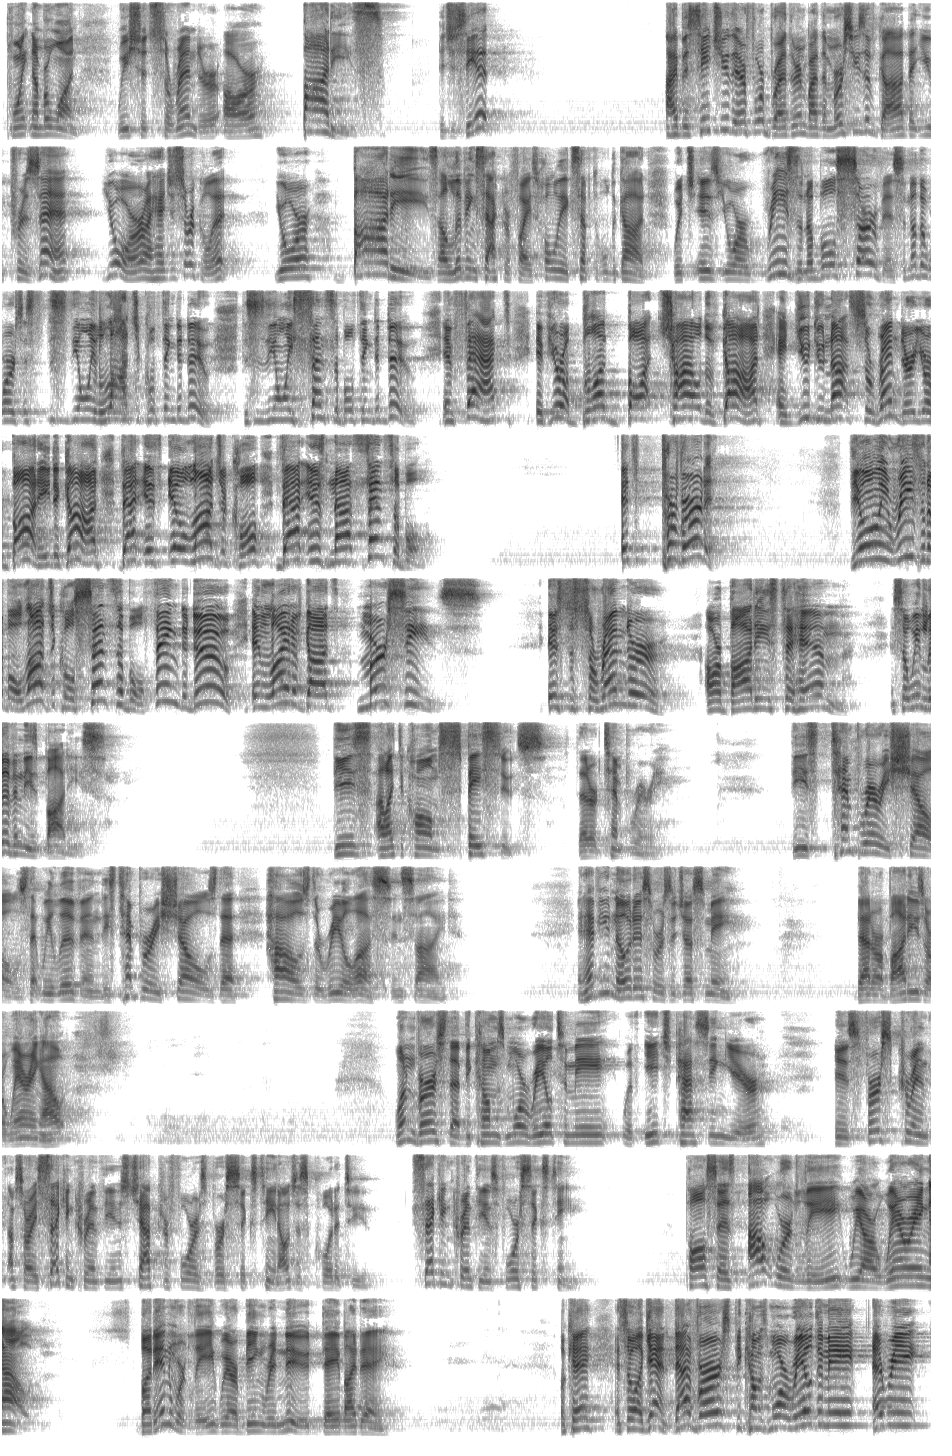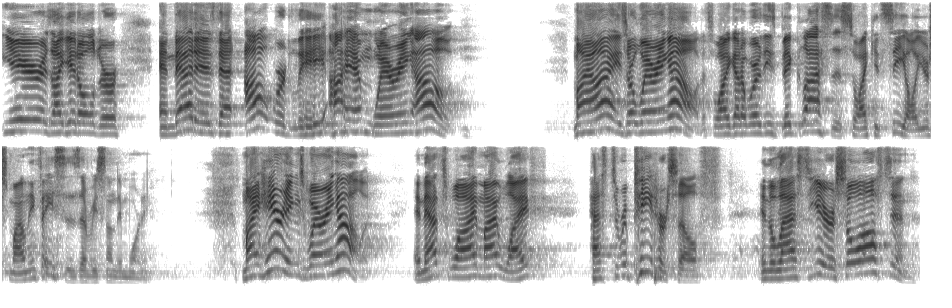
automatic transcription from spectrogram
Point number one we should surrender our bodies. Did you see it? I beseech you, therefore, brethren, by the mercies of God, that you present your, I had you circle it, your bodies a living sacrifice, holy acceptable to God, which is your reasonable service. In other words, this is the only logical thing to do. This is the only sensible thing to do. In fact, if you're a blood bought child of God and you do not surrender your body to God, that is illogical. That is not sensible. It's perverted. The only reasonable, logical, sensible thing to do in light of God's mercies is to surrender our bodies to Him. And so we live in these bodies. These, I like to call them spacesuits that are temporary. These temporary shells that we live in, these temporary shells that house the real us inside. And have you noticed, or is it just me, that our bodies are wearing out? One verse that becomes more real to me with each passing year is First Corinthians, I'm sorry, Second Corinthians chapter 4 verse 16. I'll just quote it to you. Second Corinthians 4:16. Paul says, "Outwardly we are wearing out, but inwardly we are being renewed day by day." Okay? And so again, that verse becomes more real to me every year as I get older, and that is that outwardly I am wearing out. My eyes are wearing out. That's why I got to wear these big glasses so I can see all your smiling faces every Sunday morning. My hearing's wearing out. And that's why my wife has to repeat herself in the last year so often.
